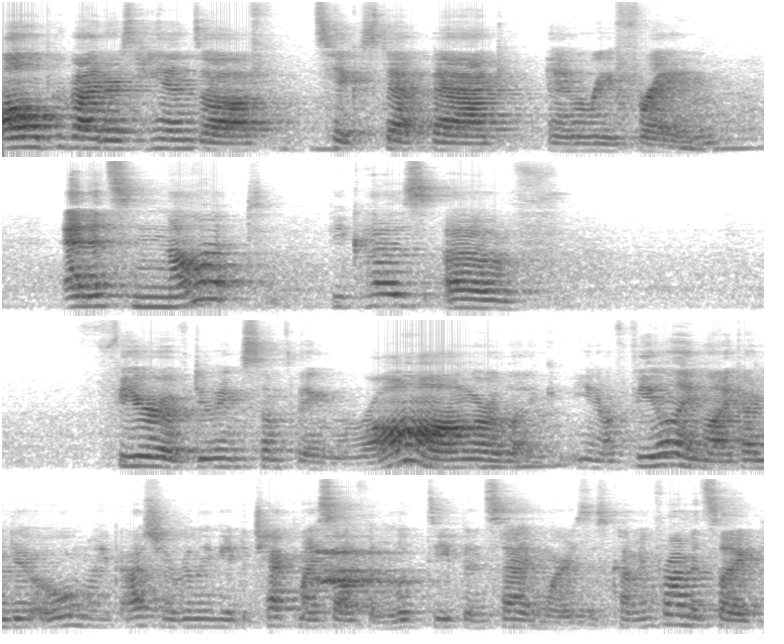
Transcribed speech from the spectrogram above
all providers hands off, take a step back, and reframe. And it's not because of fear of doing something wrong or like mm-hmm. you know feeling like I'm doing. Oh my gosh, I really need to check myself and look deep inside. And where is this coming from? It's like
